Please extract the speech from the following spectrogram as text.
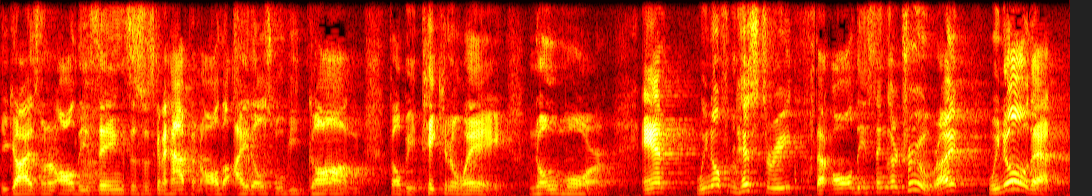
You guys wanted all these things. This is going to happen. All the idols will be gone, they'll be taken away. No more. And we know from history that all these things are true, right? We know that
